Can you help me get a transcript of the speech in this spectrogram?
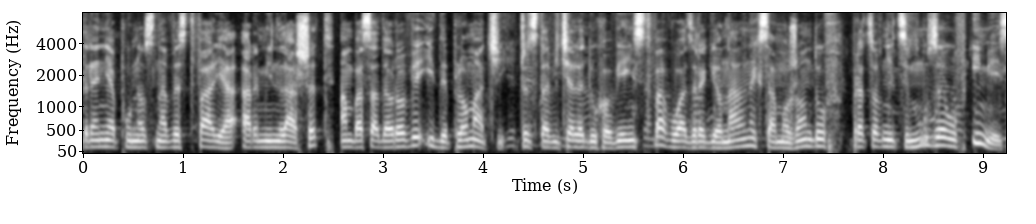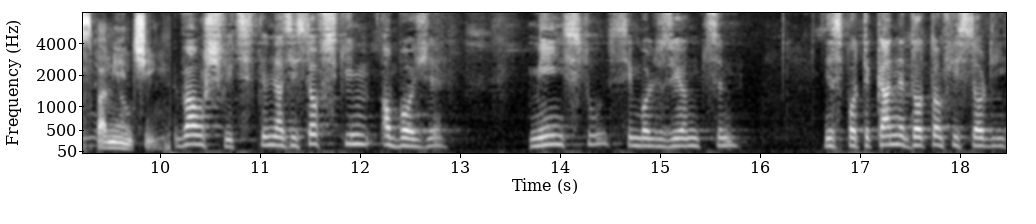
Nadrenia Północna Westfalia Armin Laschet, ambasadorowie i dyplomaci, przedstawiciele duchowieństwa, władz regionalnych, samorządów, pracownicy muzeów i miejsc pamięci. w Auschwitz, w tym nazistowskim obozie, miejscu symbolizującym niespotykane dotąd w historii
